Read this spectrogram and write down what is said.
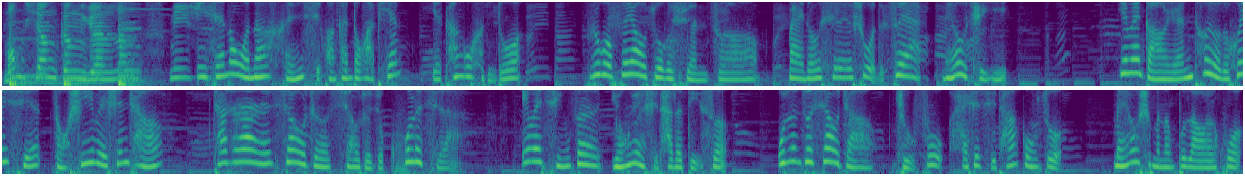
梦想更远了？你以前的我呢，很喜欢看动画片，也看过很多。如果非要做个选择，麦兜系列是我的最爱，没有之一。因为港人特有的诙谐总是意味深长，常常让人笑着笑着就哭了起来。因为勤奋永远是他的底色，无论做校长、主妇还是其他工作，没有什么能不劳而获。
